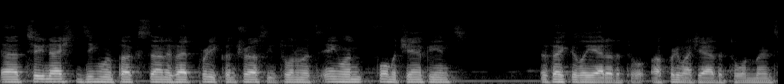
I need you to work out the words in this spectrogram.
uh, two nations. England and Pakistan have had pretty contrasting tournaments. England, former champions, effectively out of the uh, pretty much out of the tournament.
